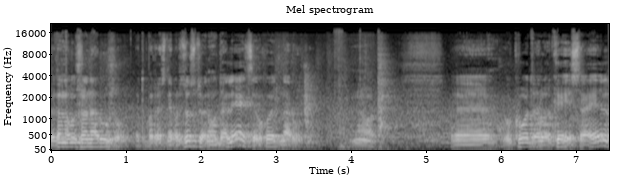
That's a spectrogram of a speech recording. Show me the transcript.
И вот она вышла наружу. Это божественное присутствие, оно удаляется и выходит наружу. Вот. Э, Уквод Алакей Исраэль.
